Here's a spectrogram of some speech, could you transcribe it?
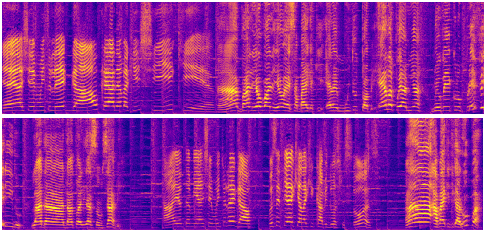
É, achei muito legal. Caramba, que chique. Ah, valeu, valeu. Essa bike aqui, ela é muito top. Ela foi a minha, o meu veículo preferido lá da, da atualização, sabe? Ah, eu também achei muito legal. Você tem aquela que cabe duas pessoas? Ah, a bike de garupa?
